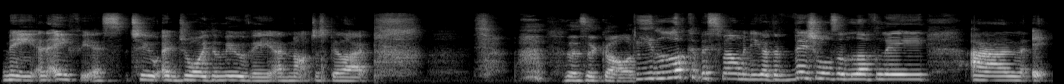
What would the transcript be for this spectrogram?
me an atheist to enjoy the movie and not just be like there's a god. You look at this film and you go the visuals are lovely and it,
